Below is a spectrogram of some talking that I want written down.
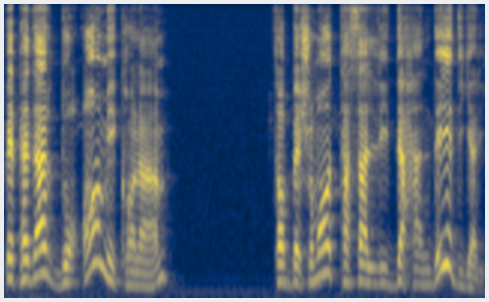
به پدر دعا می‌کنم تا به شما تسلی دهنده دیگری.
